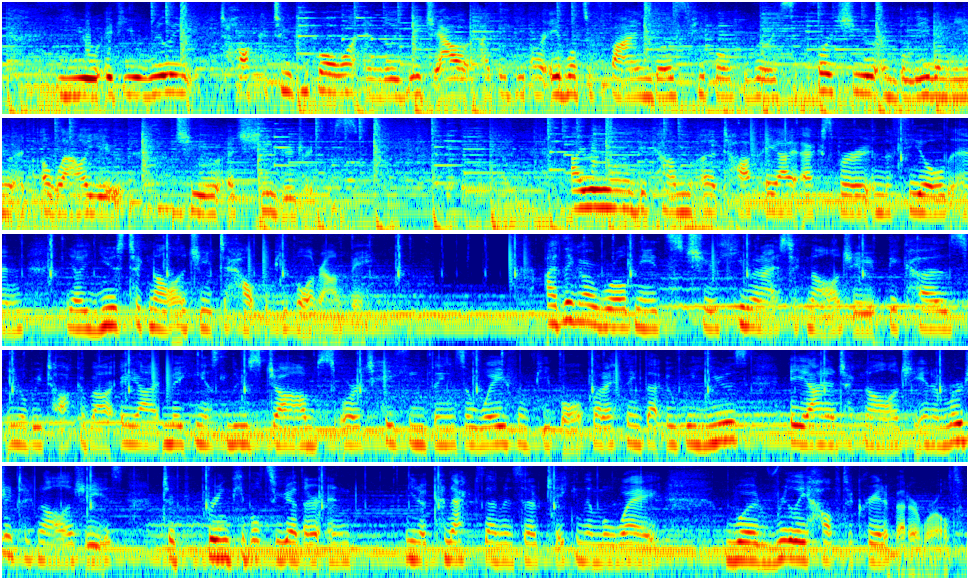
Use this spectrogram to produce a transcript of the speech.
you, if you really talk to people and really reach out, I think you are able to find those people who really support you and believe in you and allow you to achieve your dreams. I really want to become a top AI expert in the field and you know, use technology to help the people around me. I think our world needs to humanize technology because you know we talk about AI making us lose jobs or taking things away from people, but I think that if we use AI and technology and emerging technologies to bring people together and you know connect them instead of taking them away would really help to create a better world.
